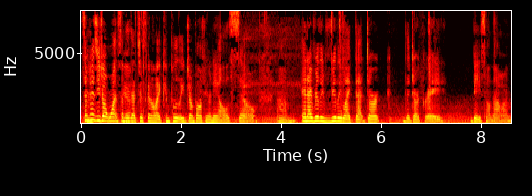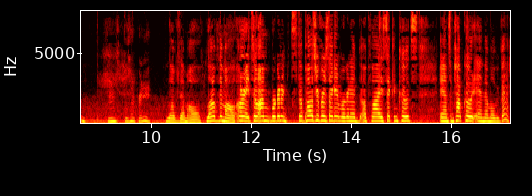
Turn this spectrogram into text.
sometimes you don't want something Yeah. that's just going to like completely jump off your nails. So, um, and I really, really like that dark, the dark gray base on that one. Hmm, those are pretty. Love them all. Love them all. All right, so we're gonna stop, pause here for a second. We're gonna apply second coats and some top coat, and then we'll be back.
